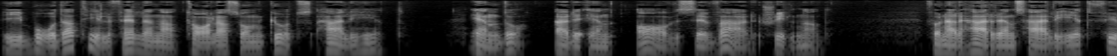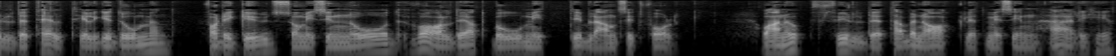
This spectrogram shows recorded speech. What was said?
I båda tillfällena talas om Guds härlighet. Ändå är det en avsevärd skillnad. För när Herrens härlighet fyllde tälthelgedomen var det Gud som i sin nåd valde att bo mitt ibland sitt folk och han uppfyllde tabernaklet med sin härlighet.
